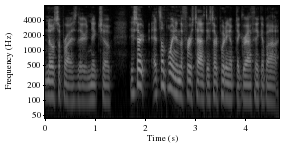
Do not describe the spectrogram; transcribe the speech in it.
no surprise there, Nick Chubb. They start at some point in the first half. They start putting up the graphic about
